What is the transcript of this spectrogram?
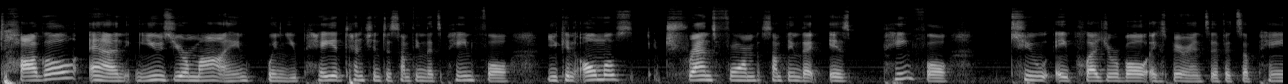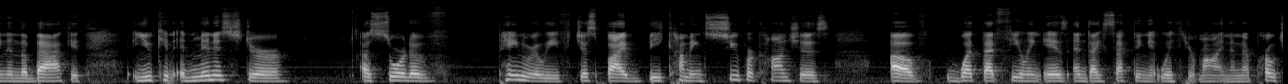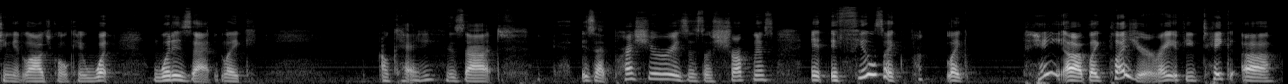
toggle and use your mind when you pay attention to something that's painful. You can almost transform something that is painful to a pleasurable experience. If it's a pain in the back, it, you can administer a sort of pain relief just by becoming super conscious of what that feeling is and dissecting it with your mind and approaching it logical. Okay what what is that? Like okay is that is that pressure? Is this a sharpness? It it feels like like pain uh like pleasure right? If you take a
